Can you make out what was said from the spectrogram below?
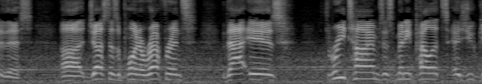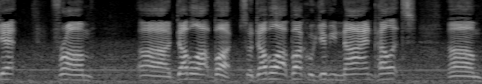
of this. Uh, just as a point of reference, that is three times as many pellets as you get from uh, double aught buck. So double op buck will give you nine pellets. Um,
